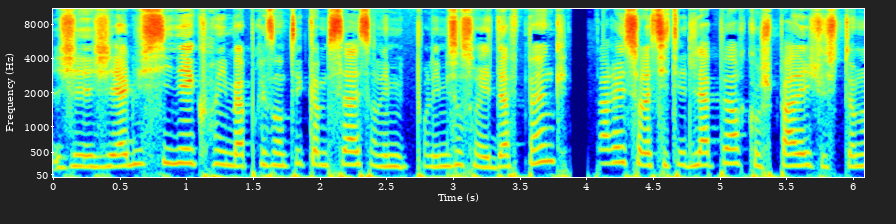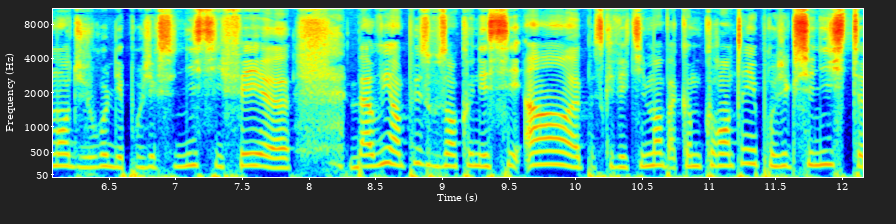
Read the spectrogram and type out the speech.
j'ai halluciné quand il m'a présenté comme ça sur les, pour l'émission sur les Daft Punk pareil sur la Cité de la Peur, quand je parlais justement du rôle des projectionnistes, il fait euh, Bah oui, en plus vous en connaissez un, euh, parce qu'effectivement, bah, comme Corentin est projectionniste,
